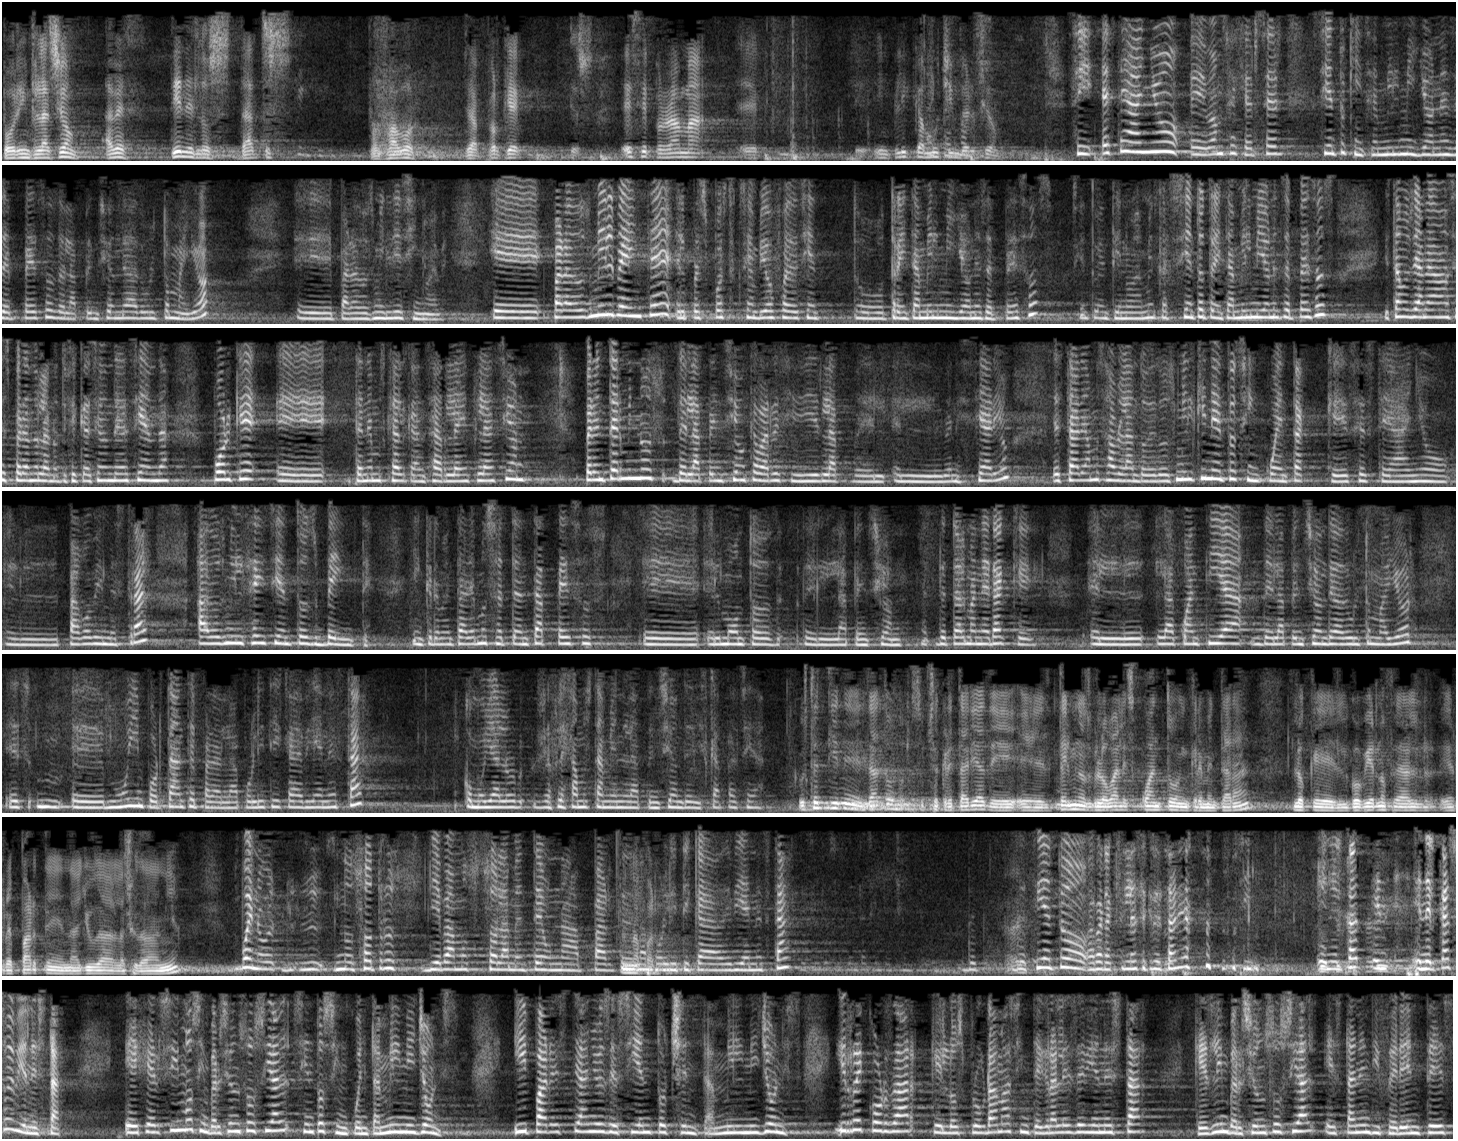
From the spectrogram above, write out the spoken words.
por inflación. A ver, ¿tienes los datos? Por favor, ya, porque ese programa implica mucha inversión. Sí, este año vamos a ejercer 115 mil millones de pesos de la pensión de adulto mayor. eh, para 2019. Eh, para 2020 el presupuesto que se envió fue de 130 mil millones de pesos, 129 mil, casi 130 mil millones de pesos. Estamos ya nada más esperando la notificación de Hacienda porque eh, tenemos que alcanzar la inflación. Pero en términos de la pensión que va a recibir el, el, beneficiario, estaríamos hablando de 2.550, que es este año el pago bimestral, a 2.620. Incrementaremos 70 pesos eh, el monto de la pensión, de tal manera que el, la cuantía de la pensión de adulto mayor es mm, eh, muy importante para la política de bienestar, como ya lo reflejamos también en la pensión de discapacidad. ¿Usted tiene el dato, subsecretaria, de eh, términos globales cuánto incrementará lo que el gobierno federal eh, reparte en ayuda a la ciudadanía? Bueno, nosotros llevamos solamente una parte de la política de bienestar. De, de ciento, a ver, aquí la secretaria. Sí. En el, en, en el caso de bienestar, ejercimos inversión social 150 mil millones y para este año es de 180 mil millones. Y recordar que los programas integrales de bienestar, que es la inversión social, están en diferentes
